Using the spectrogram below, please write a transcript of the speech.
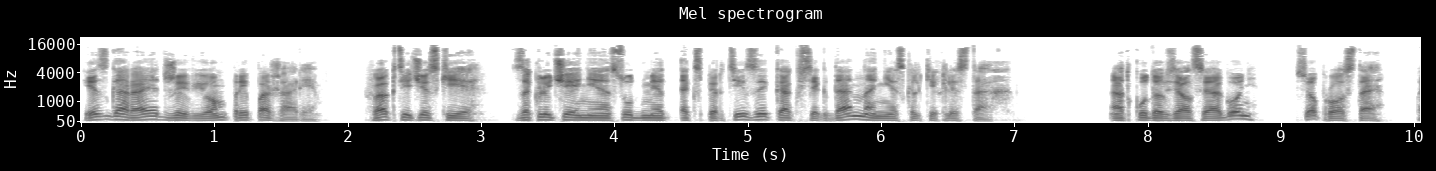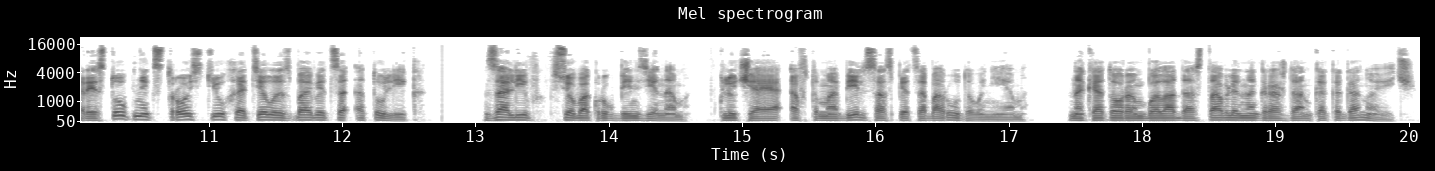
и сгорает живьем при пожаре. Фактически, заключение судмедэкспертизы, как всегда, на нескольких листах. Откуда взялся огонь? Все просто. Преступник с тростью хотел избавиться от улик, залив все вокруг бензином, включая автомобиль со спецоборудованием, на котором была доставлена гражданка Каганович.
